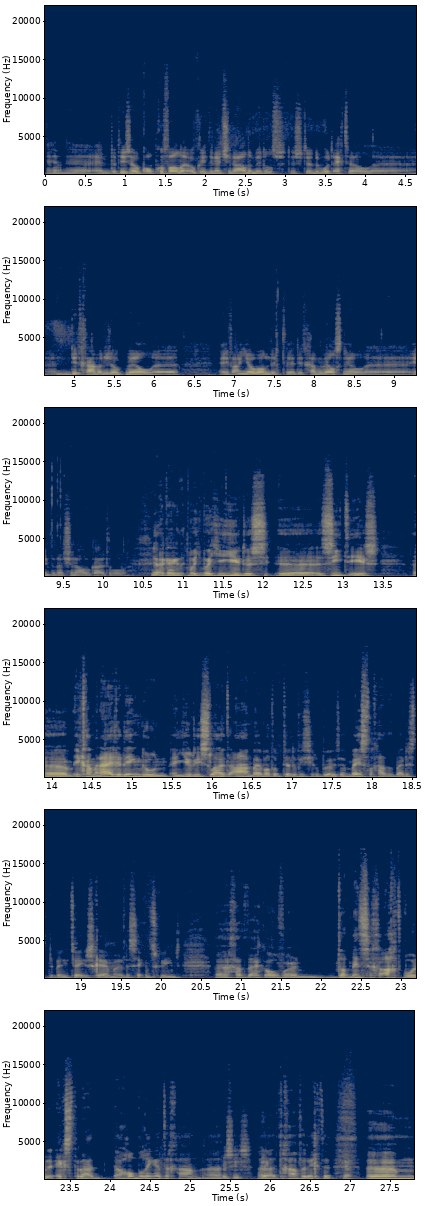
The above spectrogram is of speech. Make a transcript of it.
En, eh, en dat is ook opgevallen, ook internationaal inmiddels. Dus er er wordt echt wel. eh, en dit gaan we dus ook wel. eh, even aan Johan, dit, dit gaan we wel snel eh, internationaal ook uitrollen. Ja. Kijk, wat, wat je hier dus eh, ziet is Ehm, ik ga mijn eigen ding doen en jullie sluiten aan bij wat op televisie gebeurt. Hè. Meestal gaat het bij, de, bij die tweede schermen, de second screens, eh, gaat het eigenlijk over dat mensen geacht worden extra handelingen te gaan, eh, Precies. eh, Ja. te gaan verrichten. Ja. Ehm,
